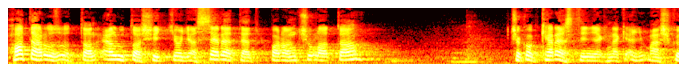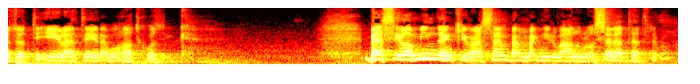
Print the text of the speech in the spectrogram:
Határozottan elutasítja, hogy a szeretet parancsolata csak a keresztényeknek egymás közötti életére vonatkozik. Beszél a mindenkivel szemben megnyilvánuló szeretetről.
